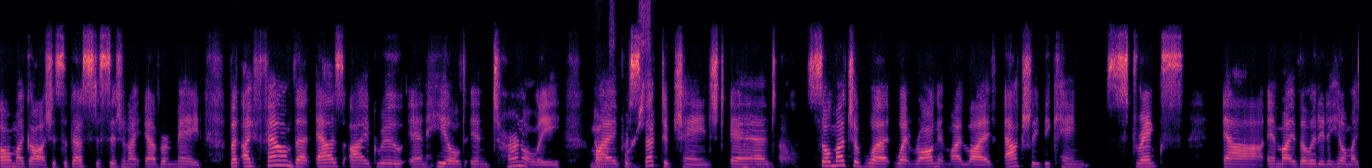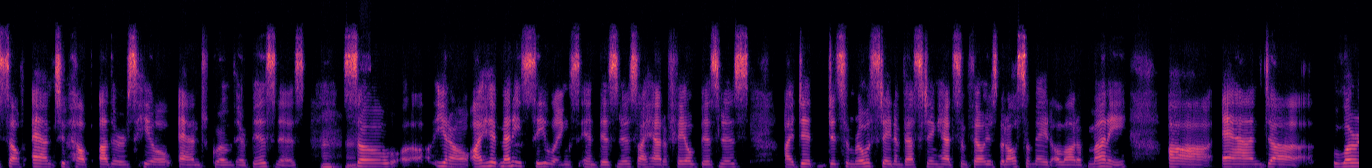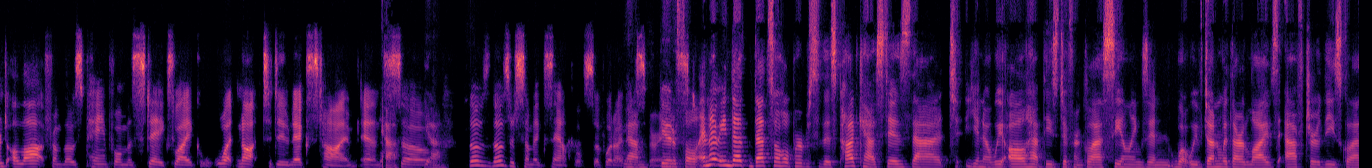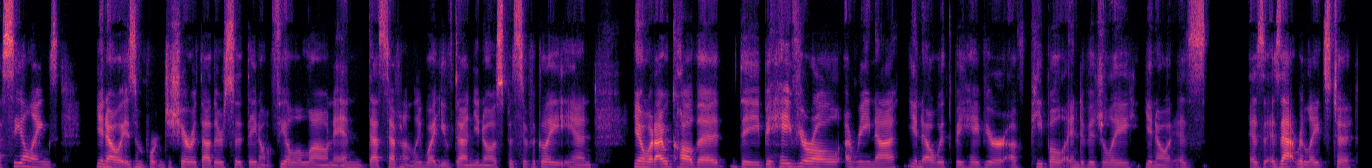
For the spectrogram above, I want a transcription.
oh my gosh, it's the best decision I ever made. But I found that as I grew and healed internally, oh, my perspective changed. Mm-hmm. And mm-hmm. So much of what went wrong in my life actually became strengths uh, and my ability to heal myself and to help others heal and grow their business. Mm-hmm. So, uh, you know, I hit many ceilings in business. I had a failed business. I did did some real estate investing, had some failures, but also made a lot of money, uh, and uh, learned a lot from those painful mistakes, like what not to do next time. And yeah, so, yeah. Those, those are some examples of what I've yeah, experienced. Beautiful. And I mean that that's the whole purpose of this podcast is that, you know, we all have these different glass ceilings and what we've done with our lives after these glass ceilings you know is important to share with others so that they don't feel alone and that's definitely what you've done you know specifically in you know what i would call the the behavioral arena you know with behavior of people individually you know as as as that relates to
